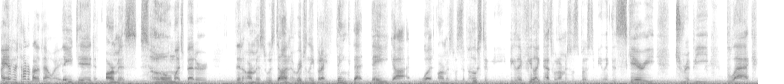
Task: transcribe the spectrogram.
I never thought about it that way. they did Armus so much better than Armus was done originally, but I think that they got what Armus was supposed to be because I feel like that's what Armus was supposed to be like this scary, drippy, black,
